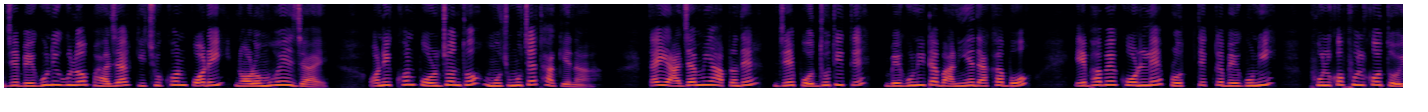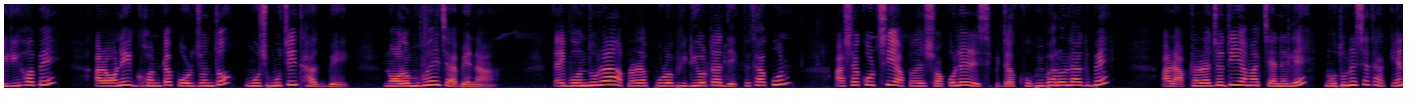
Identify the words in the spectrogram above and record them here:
যে বেগুনিগুলো ভাজার কিছুক্ষণ পরেই নরম হয়ে যায়, অনেকক্ষণ পর্যন্ত মুচমুচে থাকে না। তাই আজ আমি আপনাদের যে পদ্ধতিতে বেগুনিটা বানিয়ে দেখাবো, এভাবে করলে প্রত্যেকটা বেগুনি ফুলকো ফুলকো তৈরি হবে আর অনেক ঘণ্টা পর্যন্ত মুচমুচেই থাকবে, নরম হয়ে যাবে না। তাই বন্ধুরা, আপনারা পুরো ভিডিওটা দেখতে থাকুন। আশা করছি আপনাদের সকলের রেসিপিটা খুবই ভালো লাগবে। আর আপনারা যদি আমার চ্যানেলে নতুন এসে থাকেন,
